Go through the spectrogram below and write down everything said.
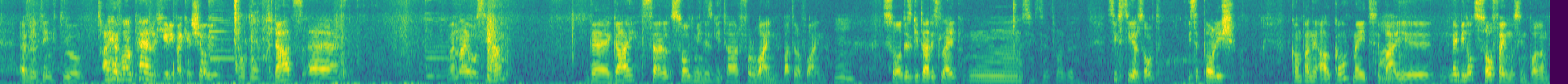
everything to. I have one pearl here if I can show you. Okay. That's uh, when I was young. The guy sell, sold me this guitar for wine, bottle of wine. Mm. So this guitar is like mm, 60, for the 60 years old. It's a Polish company Alco, made by uh, maybe not so famous in Poland,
